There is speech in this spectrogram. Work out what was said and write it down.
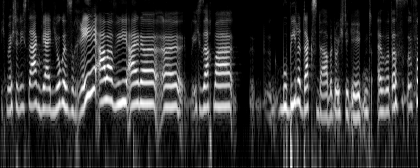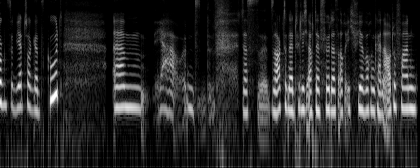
ich möchte nicht sagen wie ein junges Reh, aber wie eine, äh, ich sag mal, mobile Dachsdame durch die Gegend. Also das funktioniert schon ganz gut. Ähm, ja, und das sorgte natürlich auch dafür, dass auch ich vier Wochen kein Auto fahren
